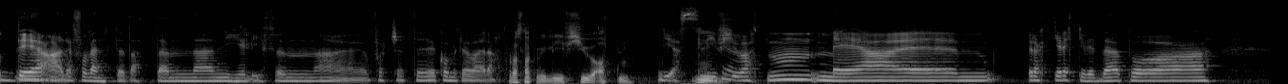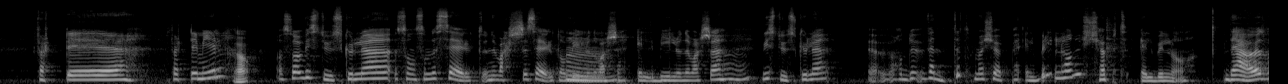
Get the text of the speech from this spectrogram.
Og det mm. er det forventet at den uh, nye Leafen fortsetter, kommer til å være. For da snakker vi Leaf 2018? Yes, mm. Leaf 2018 med rekkevidde på 40, 40 mil. Ja. Altså, hvis du skulle, sånn som det ser ut, universet ser ut nå, biluniverset, mm. elbiluniverset mm. Hvis du skulle Hadde du ventet med å kjøpe elbil, eller hadde du kjøpt elbil nå? Det er jo et,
